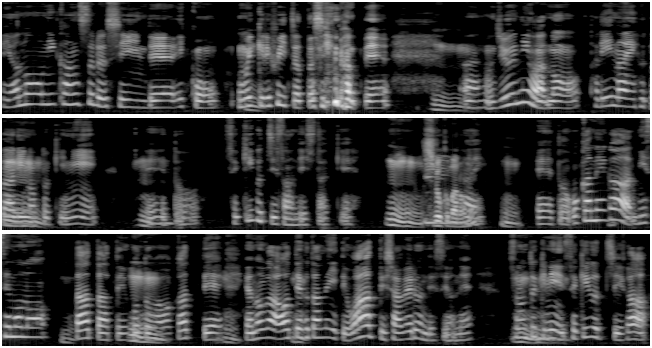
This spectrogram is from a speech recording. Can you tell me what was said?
矢野に関するシーンで、一個思いっきり吹いちゃったシーンがあって、うんうんあの、12話の足りない二人の時に、うんえっ、と、関口さんでしたっけ？うんうん。白熊のね。はい。うん。えっ、と、お金が偽物うんだったっていうことが分かって、矢野が慌てふためいてわーって喋るんですよね。その時うんに関口が、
